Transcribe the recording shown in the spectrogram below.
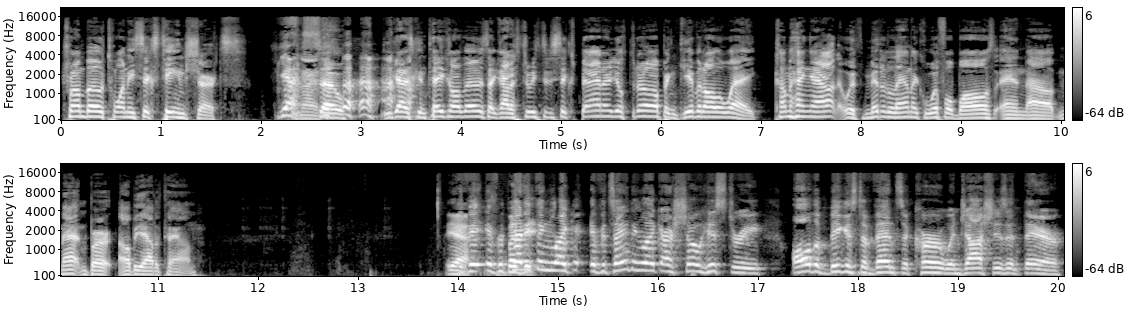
Trumbo 2016 shirts. yes. So you guys can take all those. I got a three three six banner. You'll throw up and give it all away. Come hang out with Mid Atlantic Wiffle Balls and uh, Matt and Bert. I'll be out of town. Yeah, If, it, if it's But the- anything like if it's anything like our show history, all the biggest events occur when Josh isn't there.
